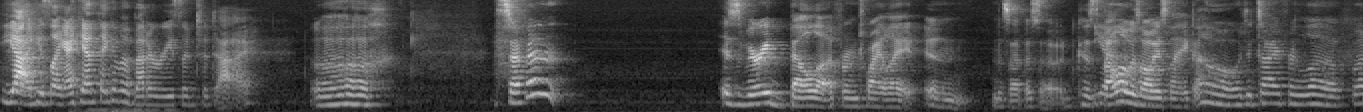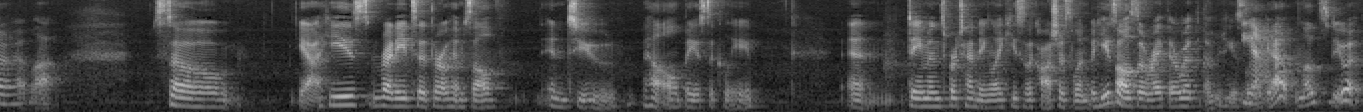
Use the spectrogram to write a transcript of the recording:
Yeah, he's like, I can't think of a better reason to die. Ugh. Stefan is very Bella from Twilight in this episode because Yeah. Bella was always like, "Oh, to die for love," blah blah blah. So, yeah, he's ready to throw himself into hell, basically. And Damon's pretending like he's the cautious one, but he's also right there with them. He's like, Yeah. "Yeah, let's do it."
